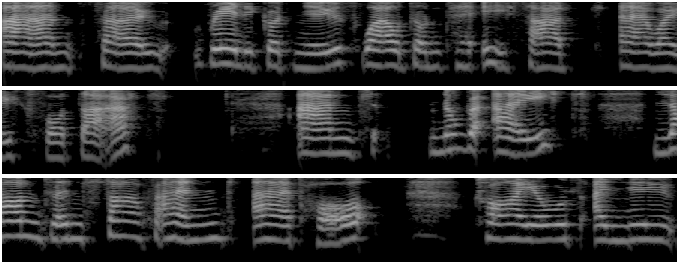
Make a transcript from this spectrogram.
um, so really good news. Well done to Etihad Airways for that. And number eight London Southend Airport trials a new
